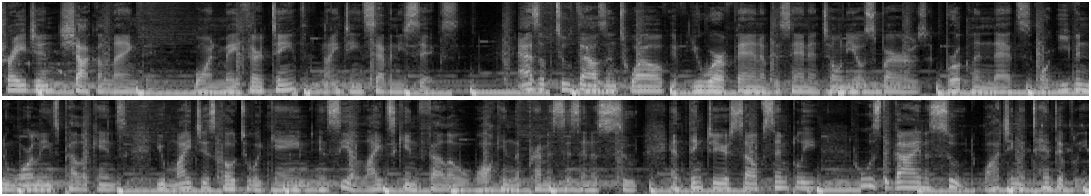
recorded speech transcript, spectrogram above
Trajan Shaka Langdon, born May 13, 1976. As of 2012, if you were a fan of the San Antonio Spurs, Brooklyn Nets, or even New Orleans Pelicans, you might just go to a game and see a light skinned fellow walking the premises in a suit and think to yourself simply, who's the guy in a suit watching attentively?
